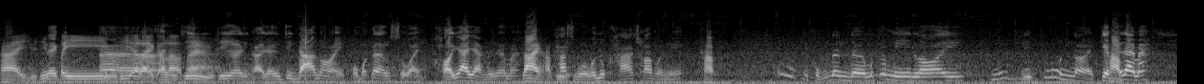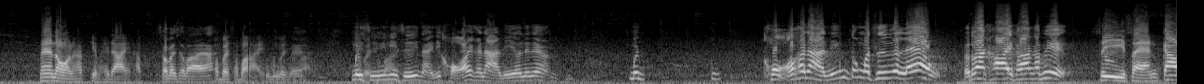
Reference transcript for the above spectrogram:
ใช่อยู่ที่ในปีอยู่ที่อะไรก็แล้วที่แต่อยู่ที่เงื่อนไขแต่จริงๆดาวหน่อย ผมว่ากำลังสวย ขออนุญาตอย่างหนึงได้ไหมได้ครับพี่ถ้าสมมติว่าลูกค้าชอบอันนี้ครับที่ผมเดินเดินๆมันก็มีรอยนิดๆนุ่นหน่อย เก็บครับให้ได้ไหม แน่นอนครับเก็บให้ได้ครับสบายสบายๆอะสบายสบายคุณสมีบายไหมสบายไม่ซื้อนี่ซื้อที่ไหนนี่ขอให้ขนาดนี้แล้วเนี่ยมันขอขนาดนี้มันต้องมาซื้อกันแล้ว ราคาอีกครั้งครับพี่สี่แสนเก้า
